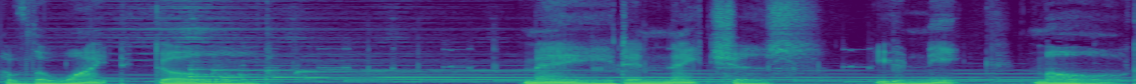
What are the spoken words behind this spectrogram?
of the white gold, made in nature's unique mold.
